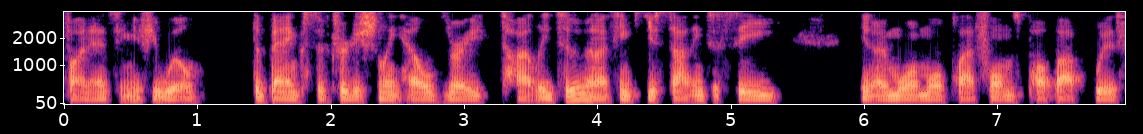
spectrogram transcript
financing, if you will, the banks have traditionally held very tightly to. And I think you're starting to see, you know, more and more platforms pop up with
